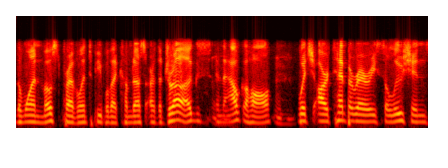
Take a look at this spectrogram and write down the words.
the one most prevalent to people that come to us are the drugs and the Mhm. alcohol which are temporary solutions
